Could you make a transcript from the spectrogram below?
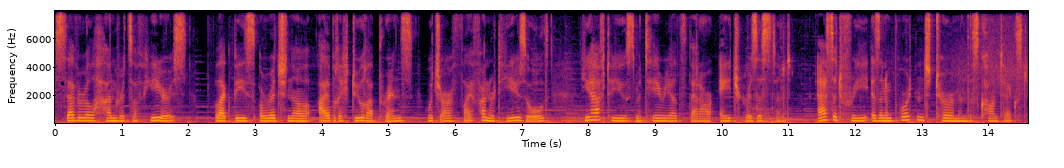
several hundreds of years, like these original Albrecht Dürer prints, which are 500 years old, you have to use materials that are age resistant. Acid free is an important term in this context.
